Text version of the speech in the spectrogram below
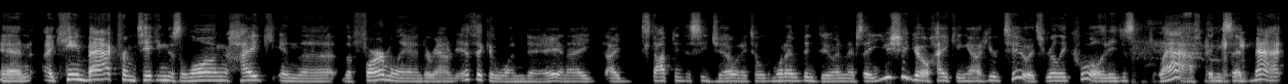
And I came back from taking this long hike in the, the farmland around Ithaca one day, and I, I stopped in to see Joe, and I told him what I've been doing. And I'm saying, you should go hiking out here too. It's really cool. And he just laughed and he said, Matt,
